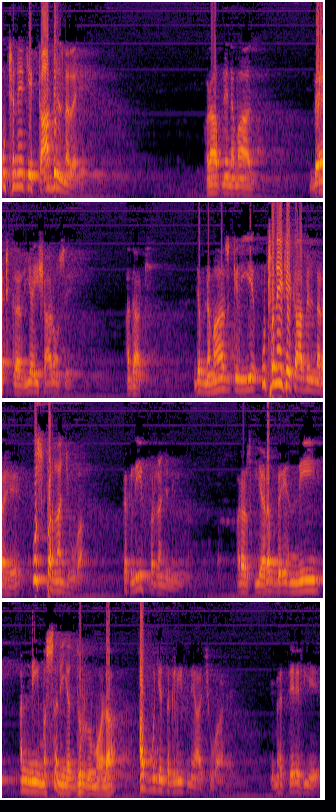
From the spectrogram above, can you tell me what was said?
اٹھنے کے قابل نہ رہے۔ اور آپ نے نماز بیٹھ کر یا اشاروں سے ادا کی۔ جب نماز کے لیے اٹھنے کے قابل نہ رہے، اس پر رنج ہوا۔ تکلیف پر رنج نہیں ہوا۔ اور عرض کیا، رب انی انی مسنی در مولا، اب مجھے تکلیف نے آج ہوا ہے کہ میں تیرے لیے،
